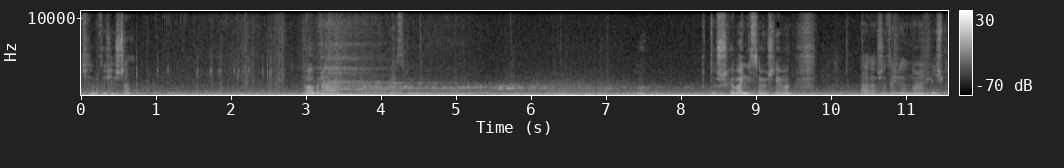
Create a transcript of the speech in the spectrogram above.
Czy tam coś jeszcze? Dobra. Jest. No. Tu już chyba nic tam już nie ma. Ale zawsze coś znaleźliśmy.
